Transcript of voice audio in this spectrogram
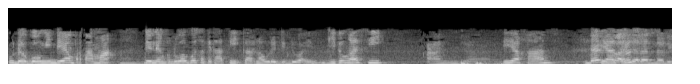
udah bohongin dia yang pertama Hmm. dan yang kedua gue sakit hati karena udah didoain gitu nggak sih anjay iya kan Dan Ya, terus- pelajaran dari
